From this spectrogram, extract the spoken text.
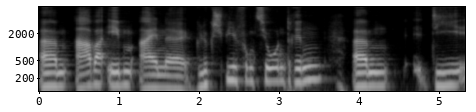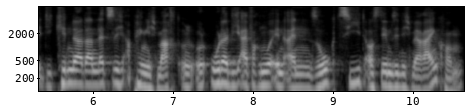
ähm, aber eben eine Glücksspielfunktion drin, ähm, die die Kinder dann letztlich abhängig macht oder die einfach nur in einen Sog zieht, aus dem sie nicht mehr reinkommen.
